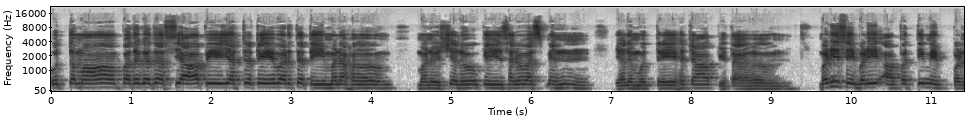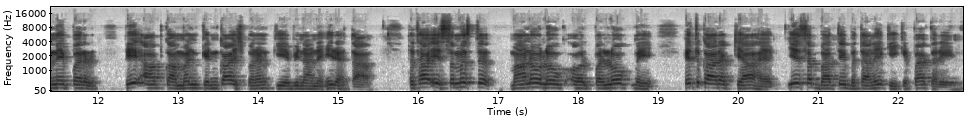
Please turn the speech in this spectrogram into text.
उत्तमा पदगत ते वर्तते मन। मनुष्य लोके सर्वस्मिन यद मुत्रेह चाप्यत। बड़ी से बड़ी आपत्ति में पड़ने पर भी आपका मन किनका स्मरण किए बिना नहीं रहता? तथा इस समस्त मानव लोक और परलोक में हितकारक क्या है? ये सब बातें बताने की कृपा करें।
